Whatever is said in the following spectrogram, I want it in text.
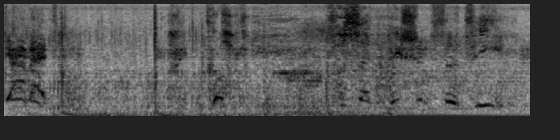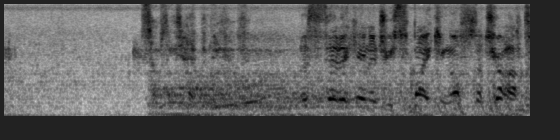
damn it! My God! Was that patient 13? Something's happening. Etheric energy spiking off the chart.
